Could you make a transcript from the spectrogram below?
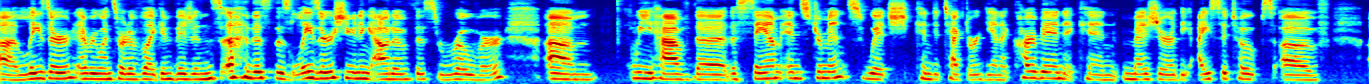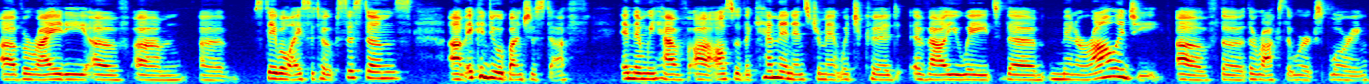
uh, laser. Everyone sort of like envisions uh, this this laser shooting out of this rover. Um, we have the the SAM instrument, which can detect organic carbon. It can measure the isotopes of a variety of um, uh, stable isotope systems. Um, it can do a bunch of stuff. And then we have uh, also the CheMin instrument, which could evaluate the mineralogy of the, the rocks that we're exploring,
